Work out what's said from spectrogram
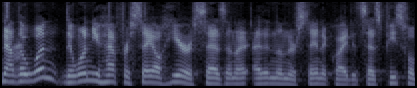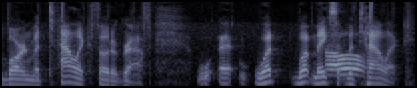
Now fun. the one the one you have for sale here says, and I, I didn't understand it quite. It says "Peaceful Barn Metallic Photograph." Uh, What what makes Oh. it metallic?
